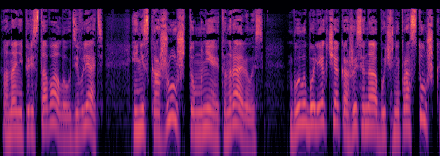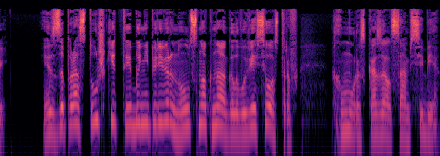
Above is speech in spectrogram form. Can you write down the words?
Она не переставала удивлять. И не скажу, что мне это нравилось. Было бы легче, окажись она обычной простушкой. Из-за простушки ты бы не перевернул с ног на голову весь остров, — хмуро сказал сам себе.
